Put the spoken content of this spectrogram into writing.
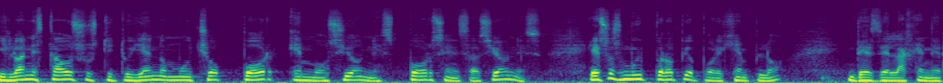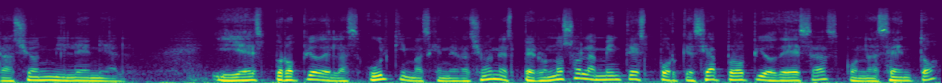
y lo han estado sustituyendo mucho por emociones, por sensaciones. Eso es muy propio, por ejemplo, desde la generación millennial y es propio de las últimas generaciones, pero no solamente es porque sea propio de esas con acento,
